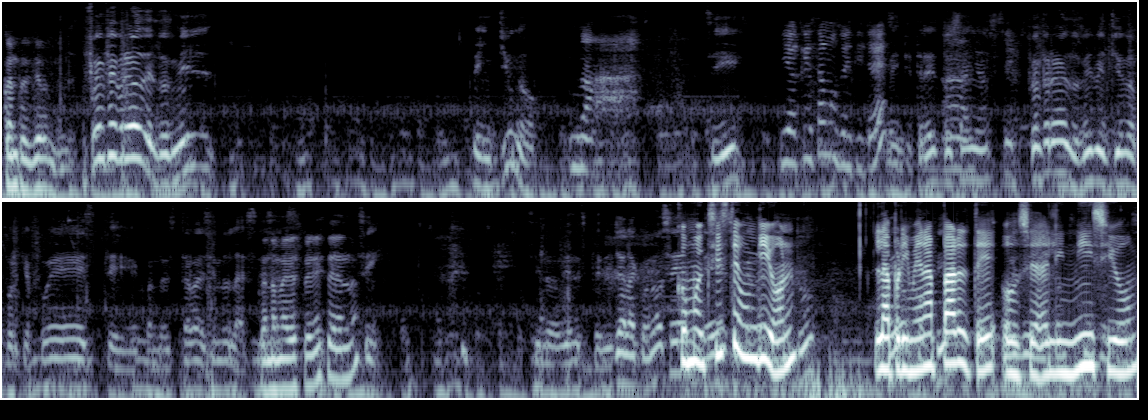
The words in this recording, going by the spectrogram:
cuántos llevan de amistad. Fue en febrero del 2021. No. Sí, ¿Y aquí estamos 23? 23, dos Ah, años. sí. Fue en febrero del 2021 porque fue este cuando estaba haciendo las. Cuando me despediste, ¿no? Sí. Sí, lo había despedido. Ya la conocen. Como existe un guion, La primera parte, o sea, el inicio,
